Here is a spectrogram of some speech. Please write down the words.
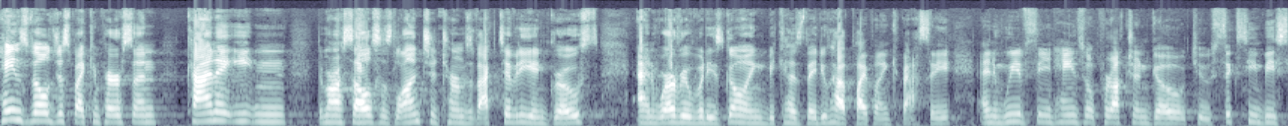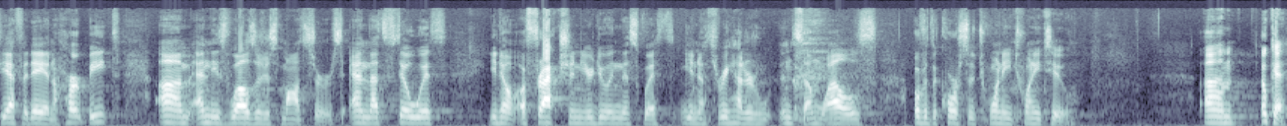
Haynesville, just by comparison, kind of eaten the Marcellus' lunch in terms of activity and growth and where everybody's going because they do have pipeline capacity. And we've seen Haynesville production go to 16 BCF a day in a heartbeat, um, and these wells are just monsters. And that's still with you know, a fraction you're doing this with, you know, 300 and some wells over the course of 2022. Um, okay,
